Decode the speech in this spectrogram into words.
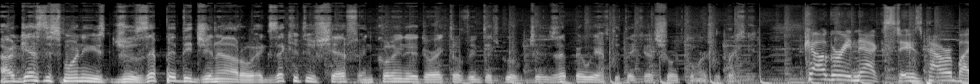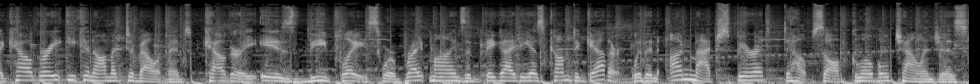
our guest this morning is Giuseppe Di Gennaro, Executive Chef and Culinary Director of Vintage Group. Giuseppe, we have to take a short commercial break. Calgary Next is powered by Calgary Economic Development. Calgary is the place where bright minds and big ideas come together with an unmatched spirit to help solve global challenges.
